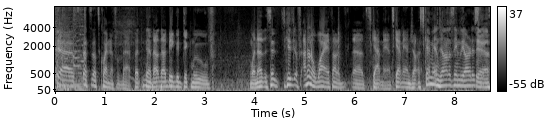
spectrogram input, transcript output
Yeah, that's, that's that's quite enough of that. But yeah, that that'd be a good dick move. When that, because I don't know why I thought of uh, Scatman. Scatman John. Scatman John is the name of the artist. Yeah.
